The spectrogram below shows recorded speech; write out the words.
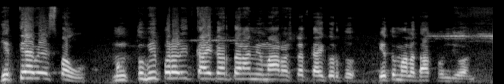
हे त्यावेळेस पाहू. मग तुम्ही परळीत काय करताना आम्ही महाराष्ट्रात काय करतो हे तुम्हाला दाखवून देऊ आम्ही.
